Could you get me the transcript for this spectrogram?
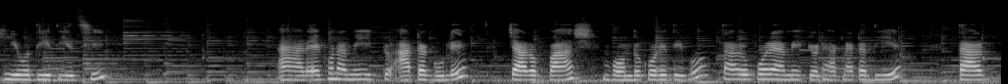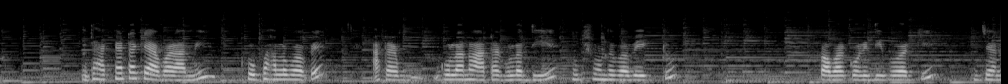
ঘিও দিয়ে দিয়েছি। আর এখন আমি একটু আটা গুলে চারো পাশ বন্ধ করে দিব। তার উপরে আমি একটু ঢাকনাটা দিয়ে তার ঢাকনাটাকে আবার আমি খুব ভালোভাবে আটা, গোলানো আটাগুলো দিয়ে খুব সুন্দরভাবে একটু কভার করে দিব আর কি, যেন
